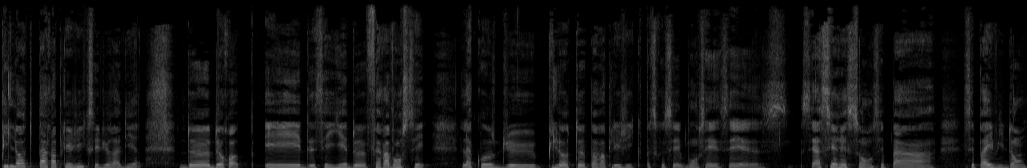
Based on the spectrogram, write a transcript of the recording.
pilotes paraplégiques, c'est dur à dire, d'Europe et d'essayer de faire avancer la cause du pilote paraplégique. Parce que c'est bon c'est c'est c'est assez récent c'est pas c'est pas évident.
